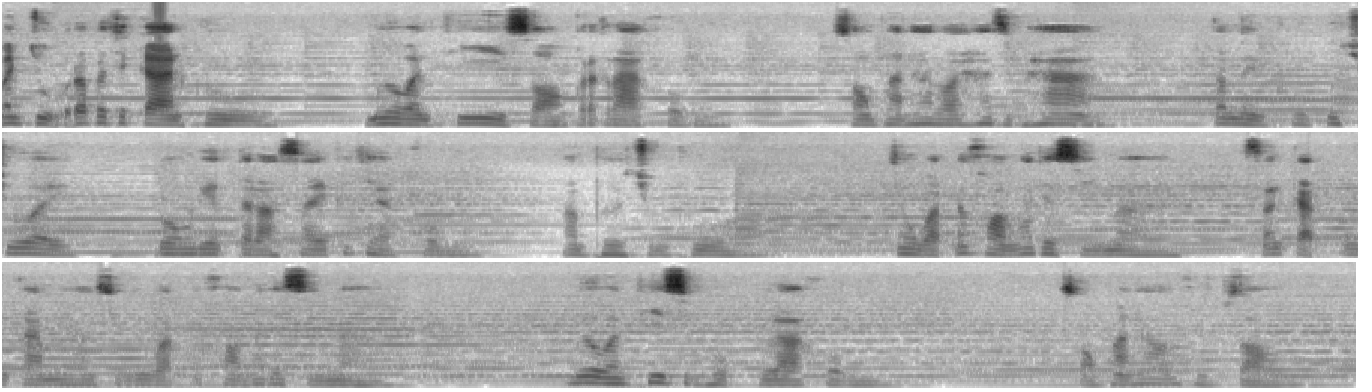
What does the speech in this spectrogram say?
บรรจุรับราชการครู เมื่อวันที่ 2 กรกฎาคม 2555 ตำแหน่งครูผู้ช่วย โรงเรียนตลาดไซพิทยาคม อำเภอชุมพวง จังหวัดนครราชสีมา สังกัดองค์การบริหารส่วนจังหวัดนครราชสีมา เมื่อวันที่ 16 ตุลาคม 2562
